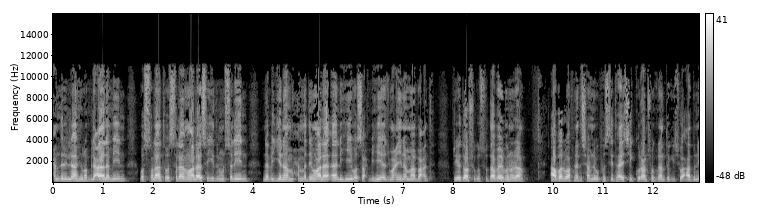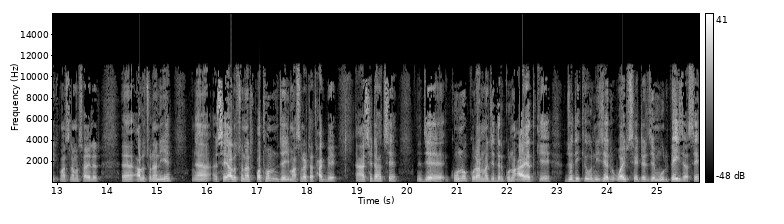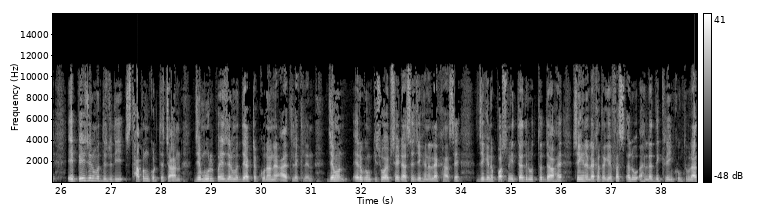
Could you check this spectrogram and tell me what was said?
الحمد لله رب العالمين والصلاة والسلام على سيد المرسلين نبينا محمد وعلى آله وصحبه أجمعين ما بعد প্রিয় দর্শক শ্রোতা ভাই বোনেরা আবারও আপনাদের সামনে উপস্থিত হয়েছি কোরআন সংক্রান্ত কিছু আধুনিক মাসলা মাসাইলের আলোচনা নিয়ে সে আলোচনার প্রথম যেই মাসলাটা থাকবে সেটা হচ্ছে যে কোন কোরআন মাজিদের কোন আয়াতকে যদি কেউ নিজের ওয়েবসাইটের যে মূল পেজ আছে, এই পেজের মধ্যে যদি স্থাপন করতে চান, যে মূল পেজের মধ্যে একটা কোরআনের আয়াত লেখলেন। যেমন এরকম কিছু ওয়েবসাইট আছে যেখানে লেখা আছে, যেখানে প্রশ্ন ইত্যাদির উত্তর দেওয়া হয়, সেখানে লেখা থাকে ফাস আলু আহ্লা দিক্রিং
